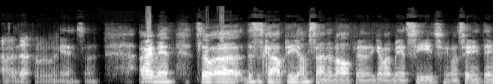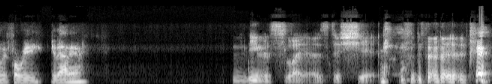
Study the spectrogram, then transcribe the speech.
Oh, So, definitely. Yeah. So, all right, man. So, uh, this is Kyle P. I'm signing off, and we got my man Siege. You want to say anything before we get out of here? Demon Slayer is the shit.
